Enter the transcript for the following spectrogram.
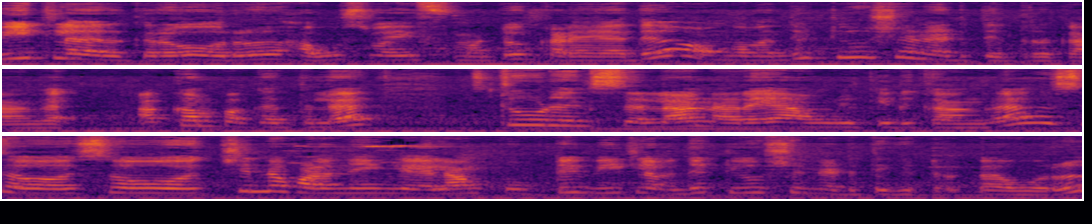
வீட்டில் இருக்கிற ஒரு ஹவுஸ் ஒய்ஃப் மட்டும் கிடையாது. அவங்க வந்து டியூஷன் எடுத்துட்டு இருக்காங்க. அக்கம் பக்கத்துல ஸ்டூடெண்ட்ஸ் எல்லாம் நிறைய அவங்களுக்கு இருக்காங்க. ஸோ ஸோ சின்ன குழந்தைங்களை எல்லாம் கூப்பிட்டு வீட்டில் வந்து டியூஷன் எடுத்துக்கிட்டு இருக்க ஒரு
